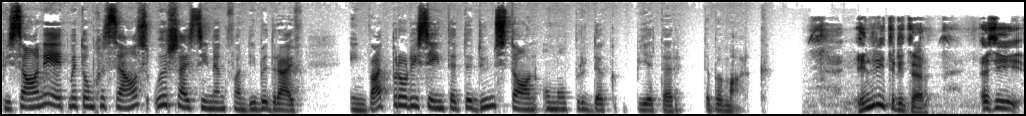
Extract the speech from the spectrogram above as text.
Pisani het met hom gesels oor sy siening van die bedryf en wat produsente te doen staan om hul produk beter te bemark. Henry Tritter is die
